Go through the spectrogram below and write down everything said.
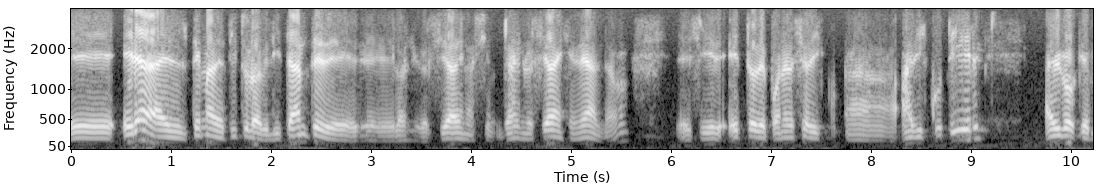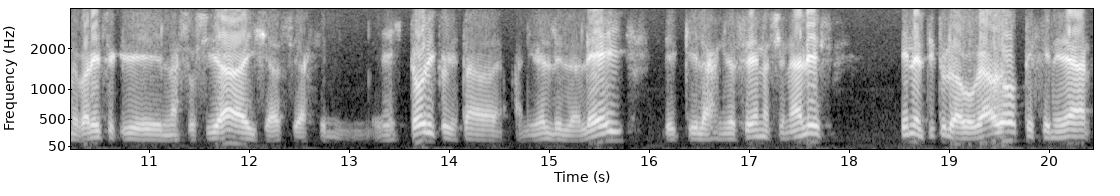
eh, era el tema de título habilitante de, de la universidad, de la universidad en general, ¿no? Es decir, esto de ponerse a, discutir, algo que me parece que en la sociedad y ya sea es histórico y está a nivel de la ley, de que las universidades nacionales en el título de abogado te generan,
